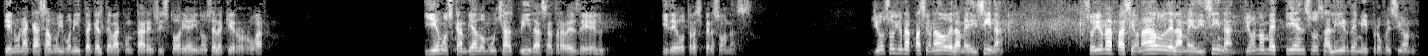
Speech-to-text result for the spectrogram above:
tiene una casa muy bonita que él te va a contar en su historia y no se la quiero robar. Y hemos cambiado muchas vidas a través de él y de otras personas. Yo soy un apasionado de la medicina. Soy un apasionado de la medicina. Yo no me pienso salir de mi profesión.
